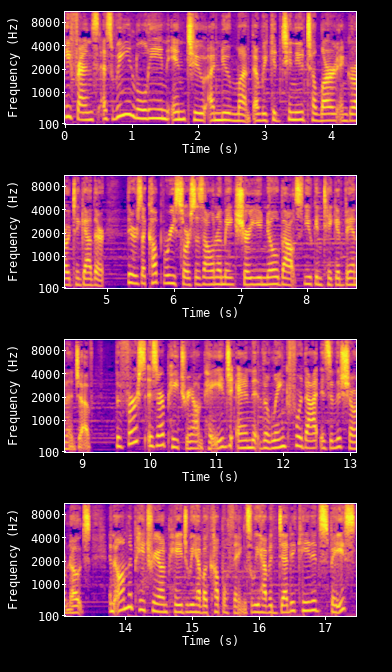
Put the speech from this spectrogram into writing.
Hey, friends, as we lean into a new month and we continue to learn and grow together, there's a couple resources I want to make sure you know about so you can take advantage of. The first is our Patreon page, and the link for that is in the show notes. And on the Patreon page, we have a couple things. We have a dedicated space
